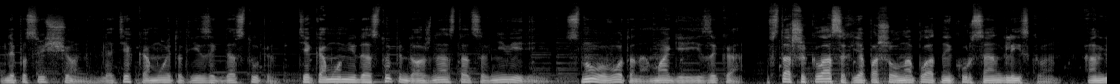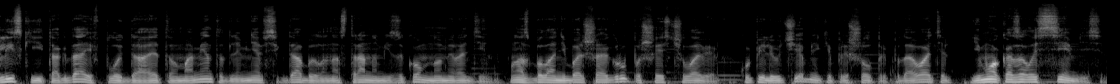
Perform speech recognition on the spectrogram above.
для посвященных, для тех, кому этот язык доступен. Те, кому он недоступен, должны остаться в неведении. Снова вот она, магия языка. В старших классах я пошел на платные курсы английского. Английский и тогда, и вплоть до этого момента для меня всегда был иностранным языком номер один. У нас была небольшая группа, 6 человек. Купили учебники, пришел преподаватель. Ему оказалось 70.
